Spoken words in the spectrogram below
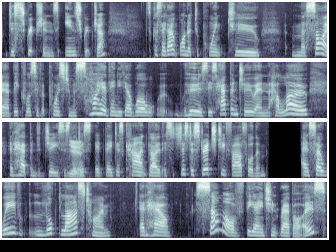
descriptions in Scripture. It's because they don't want it to point to Messiah, because if it points to Messiah, then you go, well, who does this happen to? And hello, it happened to Jesus. Yeah. They just it, they just can't go this. It's just a stretch too far for them. And so we've looked last time at how some of the ancient rabbis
